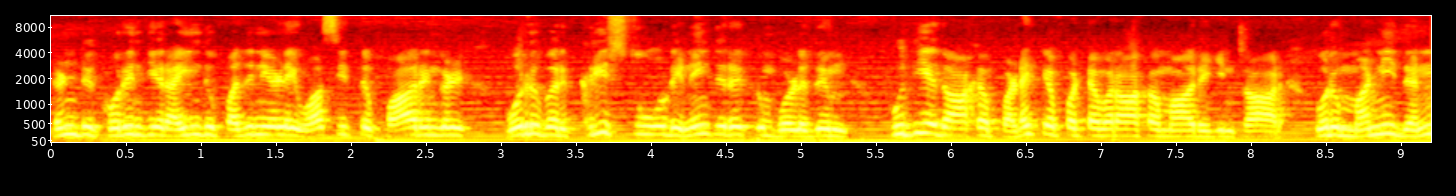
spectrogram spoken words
ரெண்டு கொரிந்தியர் ஐந்து பதினேழை வாசித்து பாருங்கள். ஒருவர் கிறிஸ்துவோடு இணைந்திருக்கும் பொழுது புதியதாக படைக்கப்பட்டவராக மாறுகின்றார். ஒரு மனிதன்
